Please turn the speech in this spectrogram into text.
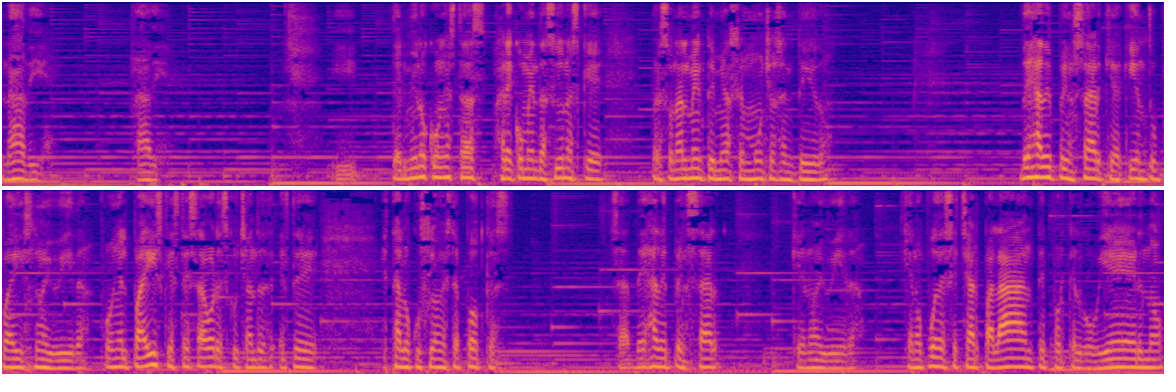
Nadie, nadie. Y termino con estas recomendaciones que personalmente me hacen mucho sentido. Deja de pensar que aquí en tu país no hay vida, o en el país que estés ahora escuchando este, esta locución, este podcast. O sea, deja de pensar que no hay vida, que no puedes echar para adelante porque el gobierno,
